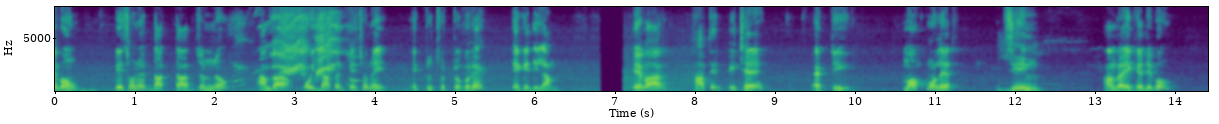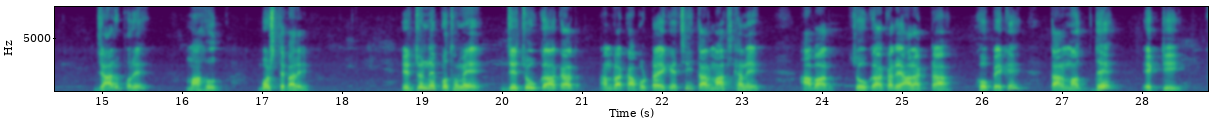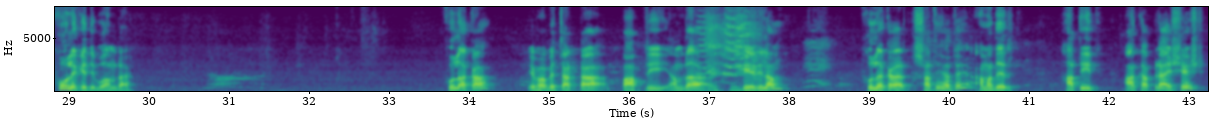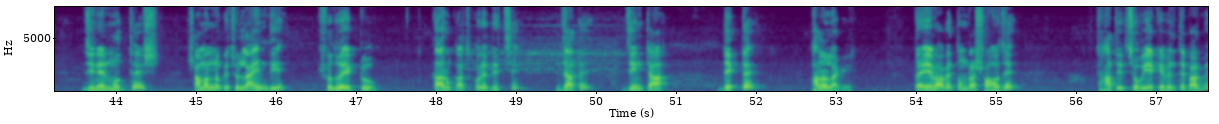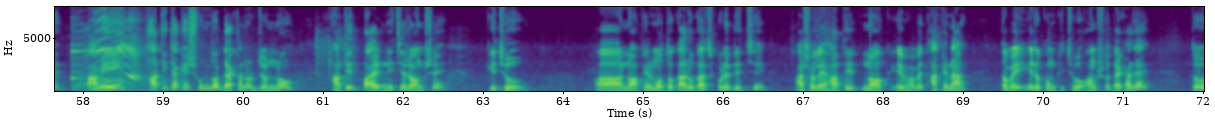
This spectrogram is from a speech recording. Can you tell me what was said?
এবং পেছনের দাঁতটার জন্য আমরা ওই দাঁতের পেছনে একটু ছোট্ট করে এঁকে দিলাম। এবার হাতির পিঠে একটি মকমলের জিন আমরা এঁকে দেব, যার উপরে মাহুত বসতে পারে। এর জন্যে প্রথমে যে চৌকা আকার আমরা কাপড়টা এঁকেছি, তার মাঝখানে আবার চৌকা আকারে আর একটা খোপ এঁকে তার মধ্যে একটি ফুল এঁকে দেব আমরা। ফুল আঁকা, এভাবে চারটা পাপড়ি আমরা দিয়ে দিলাম। ফুল আঁকার সাথে সাথে আমাদের হাতির আঁকা প্রায় শেষ। জিনের মধ্যে সামান্য কিছু লাইন দিয়ে শুধু একটু কারুকাজ করে দিচ্ছি, যাতে জিনটা দেখতে ভালো লাগে। তো এভাবে তোমরা সহজে হাতির ছবি এঁকে ফেলতে পারবে। আমি হাতিটাকে সুন্দর দেখানোর জন্য হাতির পায়ের নিচের অংশে কিছু নখের মতো কারুকাজ করে দিচ্ছি। আসলে হাতির নখ এভাবে থাকে না, তবে এরকম কিছু অংশ দেখা যায়। তো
